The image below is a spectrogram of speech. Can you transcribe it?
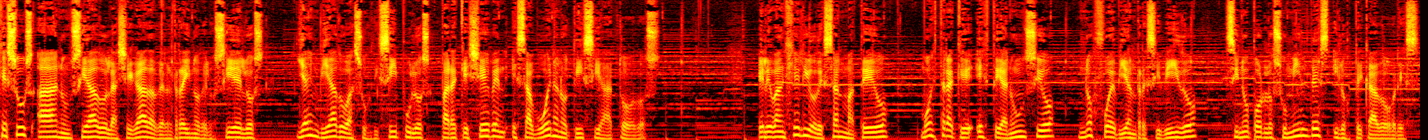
Jesús ha anunciado la llegada del reino de los cielos y ha enviado a sus discípulos para que lleven esa buena noticia a todos. El Evangelio de San Mateo muestra que este anuncio no fue bien recibido, sino por los humildes y los pecadores.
